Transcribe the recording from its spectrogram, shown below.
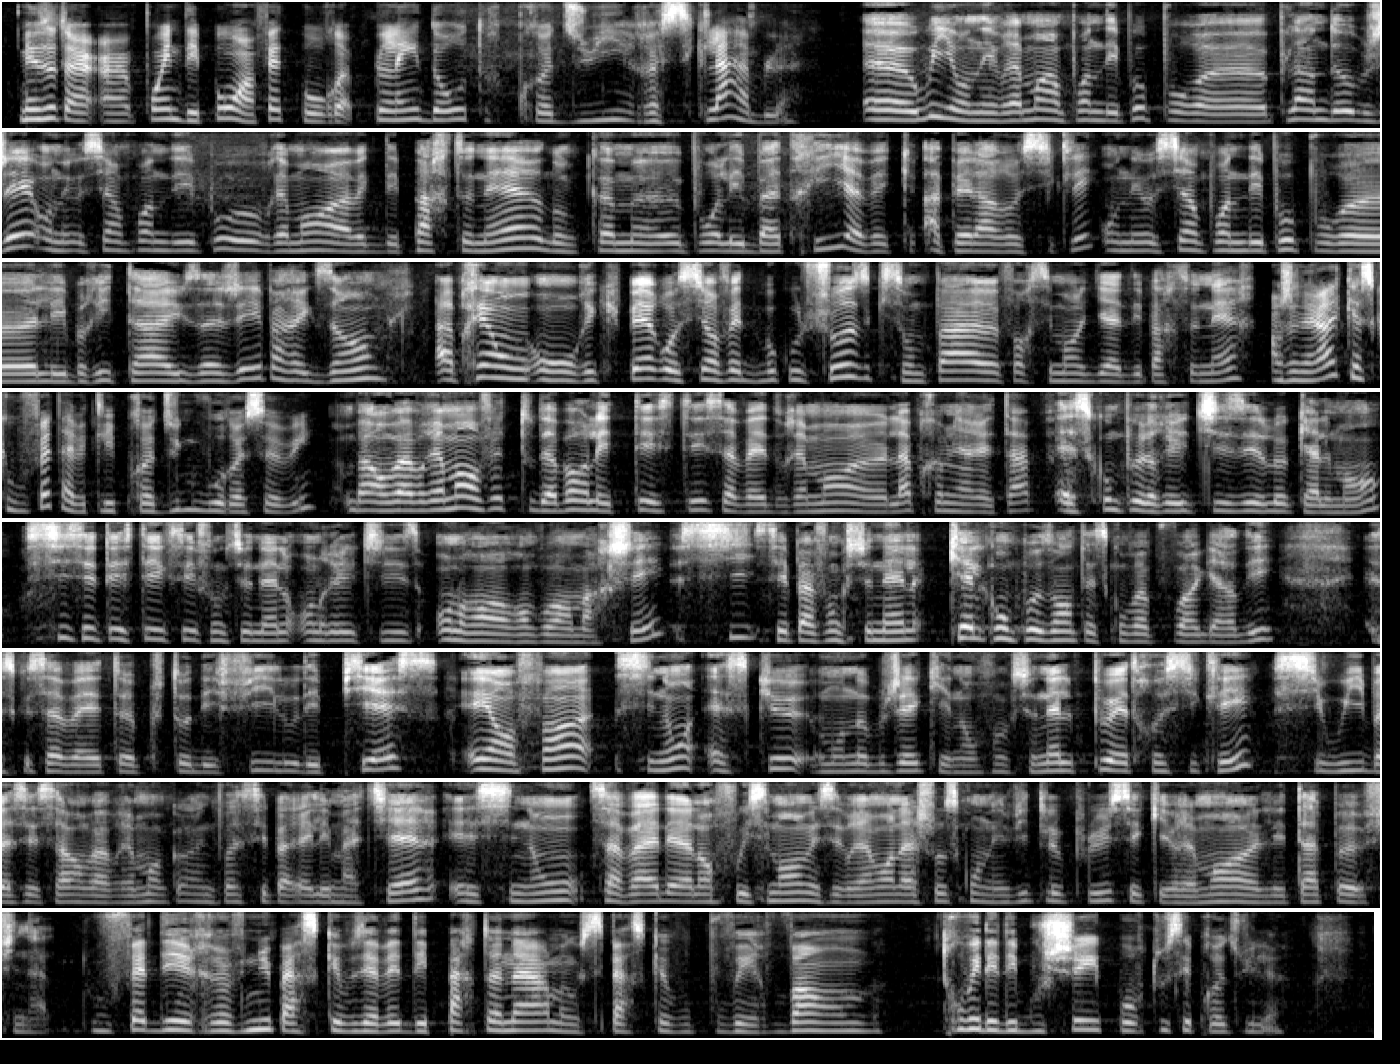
Mais vous êtes un, un point de dépôt, en fait, pour plein d'autres produits recyclables. Euh, oui, on est vraiment un point de dépôt pour euh, plein d'objets. On est aussi un point de dépôt vraiment avec des partenaires, donc comme euh, pour les batteries avec appel à recycler. On est aussi un point de dépôt pour euh, les Brita usagés, par exemple. Après, on, on, récupère aussi en fait beaucoup de choses qui sont pas forcément liées à des partenaires. En général, qu'est-ce que vous faites avec les produits que vous recevez? Bah, on va vraiment en fait tout d'abord les tester. Ça va être vraiment la première étape. Est-ce qu'on peut le réutiliser localement? Si c'est testé et que c'est fonctionnel, on le réutilise, on le renvoie en marché. Si c'est pas fonctionnel, quelles composantes est-ce qu'on va pouvoir garder? Est-ce que ça va être plutôt des fils ou des pièces? Et enfin, sinon, est-ce que mon objet qui est non fonctionnel peut être recyclé? Si oui, bah c'est ça, on va vraiment encore une fois séparer les matières. Et sinon, ça va aller à l'enfouissement, mais c'est vraiment la chose qu'on évite le plus et qui est vraiment l'étape finale. Vous faites des revenus parce que vous avez des partenaires, mais aussi parce que vous pouvez vendre, trouver des débouchés pour tous ces produits-là?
